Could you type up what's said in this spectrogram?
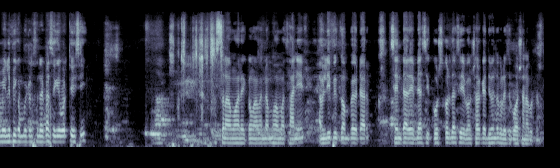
আমি লিপি কম্পিউটার সেন্টার বেসিকে ভর্তি হয়েছি। আসসালামু আলাইকুম আমার নাম মোহাম্মদ হানিফ। আমি লিপি কম্পিউটার সেন্টারে বেসিক কোর্স করতেছি এবং সরকারি দেবেন্দ্র কলেজে পড়াশোনা করতেছি।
